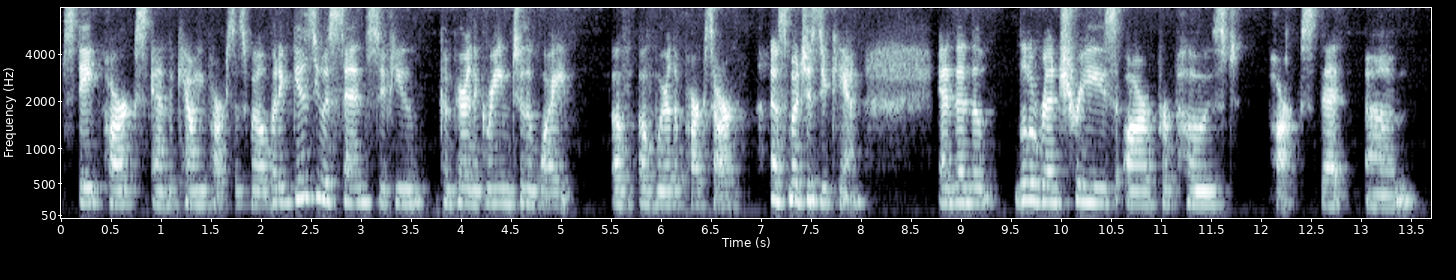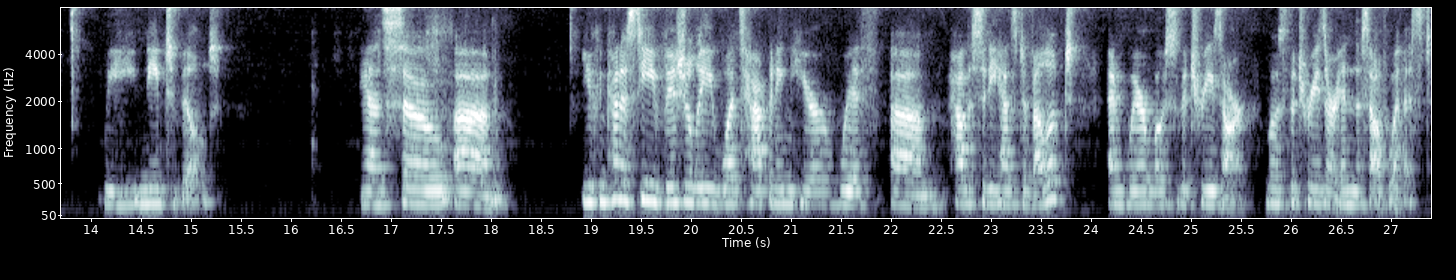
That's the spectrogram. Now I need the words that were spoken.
state parks and the county parks as well, but it gives you a sense if you compare the green to the white of, of where the parks are as much as you can. And then the little red trees are proposed parks that um, we need to build. And so um, you can kind of see visually what's happening here with um, how the city has developed and where most of the trees are. Most of the trees are in the Southwest,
